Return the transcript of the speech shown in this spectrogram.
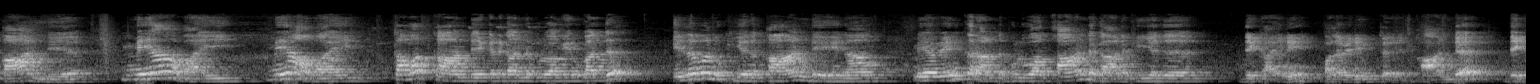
කාණ්ඩය මෙයාවයි මෙයාවයි තවත් කාණ්ඩයකට ගන්න පුළුවන් ඒ මොකද්ද? එළවලු කියන කාණ්ඩය එහෙනම් මෙය වෙන් කරන්න පුළුවන් කාණ්ඩ ගාන කීයද? දෙකයිනේ පළවෙනි උත්තරය. කාණ්ඩ දෙකයි.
